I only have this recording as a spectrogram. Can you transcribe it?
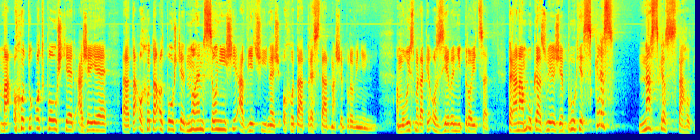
má ochotu odpouštět a že je ta ochota odpouštět mnohem silnější a větší než ochota trestat naše provinění. A mluvili jsme také o zjevení trojice, která nám ukazuje, že Bůh je skrz, naskrz stahový.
